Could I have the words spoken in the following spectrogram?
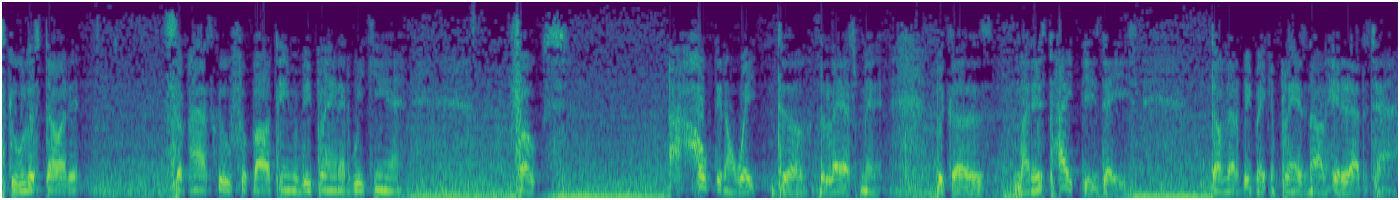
School has started. Some high school football team will be playing that weekend. Folks, I hope they don't wait until the last minute because money is tight these days. Don't let them be making plans now and headed out of town.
